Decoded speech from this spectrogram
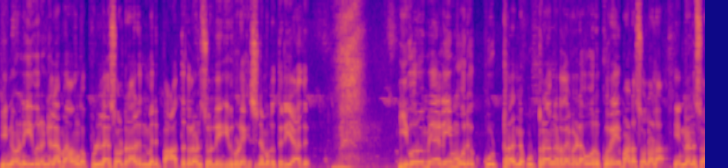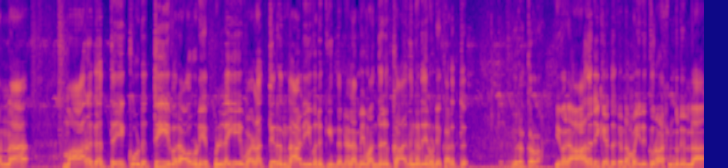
இன்னொன்று இவர் நிலைமை அவங்க பிள்ளை சொல்கிறாரு இந்த மாதிரி பார்த்துக்கலாம்னு சொல்லி இவருடைய ஹிஸ்ட்ரி நமக்கு தெரியாது. இவர் மேலேயும் ஒரு குற்ற குற்றங்கிறத விட ஒரு குறைபாடை சொல்லலாம். என்னன்னு சொன்னால் மார்க்கத்தை கொடுத்து இவர் அவருடைய பிள்ளையை வளர்த்திருந்தால் இவருக்கு இந்த நிலைமை வந்திருக்காதுங்கிறது என்னுடைய கருத்து. இருக்கலாம். இவரை ஆதரிக்கிறதுக்கு நம்ம இருக்கிறோம் அல்ஹம்துலில்லாஹ்.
